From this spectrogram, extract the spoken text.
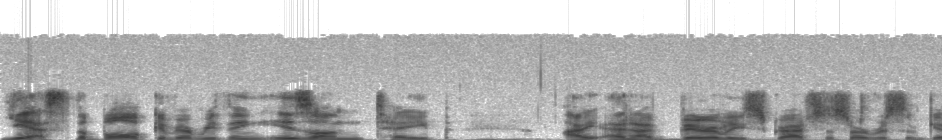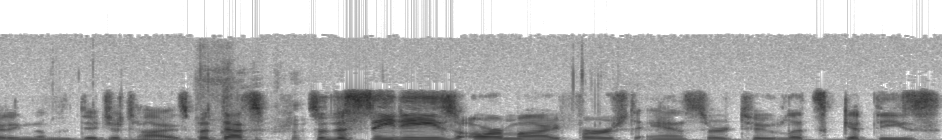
yes, the bulk of everything is on tape. I and I've barely scratched the surface of getting them digitized. But that's so the CDs are my first answer to let's get these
